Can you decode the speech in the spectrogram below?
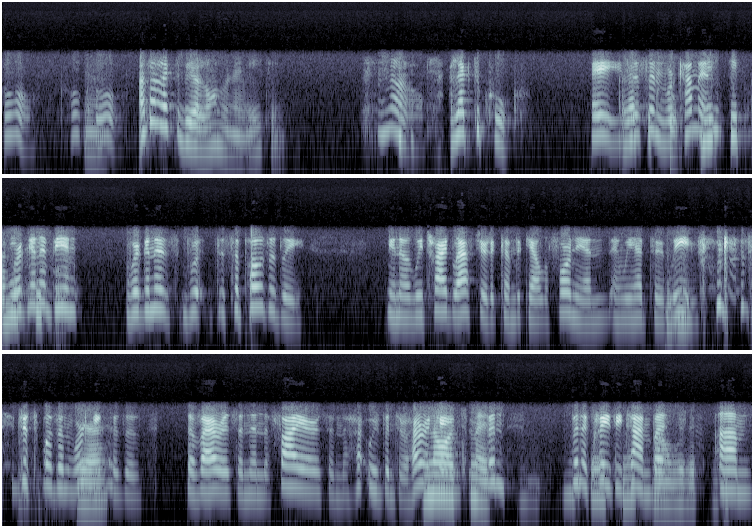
cool, cool, Yeah. cool. I don't like to be alone when I'm eating. No. I like to cook. Hey, like listen, we're cook. Coming. need I need We're going to be in. We're going to supposedly. You know, we tried last year to come to California, and and we had to Mhm. leave because it just wasn't working Yeah. because of the virus, and then the fires, and the we've been through hurricanes. No, it's mess. been been a crazy time, but, now with it. Um,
